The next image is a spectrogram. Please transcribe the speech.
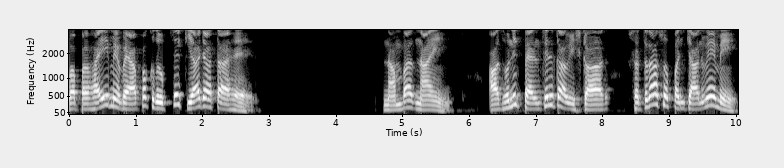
व पढ़ाई में व्यापक रूप से किया जाता है। नंबर नाइन आधुनिक पेंसिल का आविष्कार सत्रह सौ पंचानवे में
